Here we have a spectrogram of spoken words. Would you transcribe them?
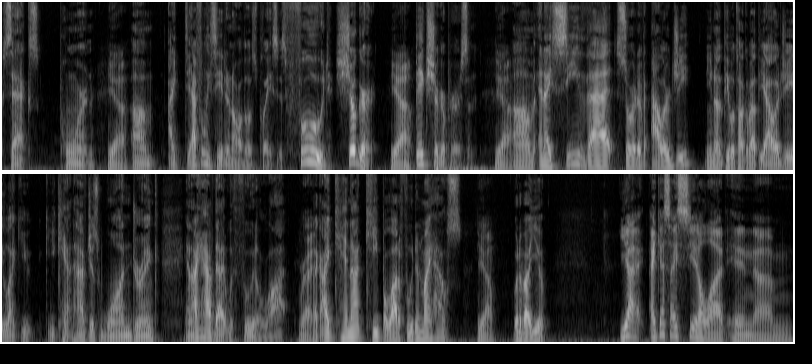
sex, porn. Yeah. Um I definitely see it in all those places. Food, sugar. Yeah. big sugar person. Yeah. Um and I see that sort of allergy. You know, people talk about the allergy like you you can't have just one drink and I have that with food a lot. Right. Like I cannot keep a lot of food in my house. Yeah. What about you? Yeah, I guess I see it a lot in um,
